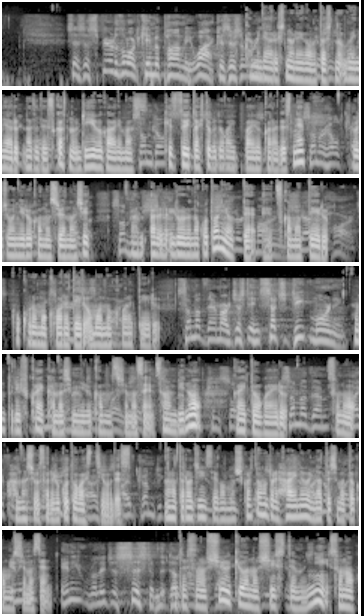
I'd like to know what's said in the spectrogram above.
神である主の霊が私の上にある。なぜですか？その理由があります。傷ついた人々がいっぱいいるからですね。路上にいるかもしれないし、いろいろなことによって捕まっている。心も壊れている、思いも壊れている。本当に深い悲しみにいるかもしれません。賛美の街灯がいる。その話をされることが必要です。あなたの人生がもしかしたら本当に灰のようになってしまったかもしれません。私、その宗教のシステムに、その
